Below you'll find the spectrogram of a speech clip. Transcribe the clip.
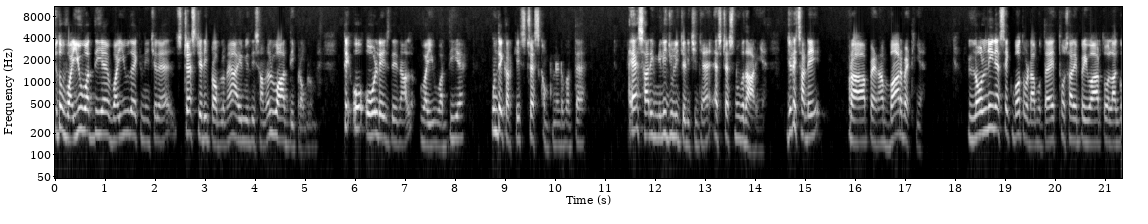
ਜਦੋਂ ਵਾਯੂ ਵੱਧਦੀ ਹੈ, ਵਾਯੂ ਦਾ ਇੱਕ ਨੇਚਰ ਹੈ ਸਟ੍ਰੈਸ ਜਿਹੜੀ ਪ੍ਰੋਬਲਮ ਹੈ, ਆਯੁਰਵੇਦ ਦੇ ਹਿਸਾਬ ਨਾਲ ਵਾਤ ਦੀ ਪ੍ਰੋਬਲਮ ਹੈ। ਤੇ ਉਹ 올ਡ ਏਜ ਦੇ ਨਾਲ ਵਾਯੂ ਵੱਧਦੀ ਹੈ, ਉਹਦੇ ਕਰਕੇ ਸਟ੍ਰੈਸ ਕੰਪੋਨੈਂਟ ਵੱਧਦਾ ਹੈ। ਇਹ ਸਾਰੀ ਮਿਲੀ ਜੁਲੀ ਜਿਹੜੀ ਚੀਜ਼ਾਂ ਹੈ, ਇਹ ਸਟ੍ਰੈਸ ਨੂੰ ਵਧਾ ਰਹੀਆਂ। ਜਿਹੜੇ ਸਾਡੇ ਭਰਾ ਭੈਣਾਂ ਬਾਹਰ ਬੈਠੀਆਂ ਲੋਨਲੀਨੈਸ ਇੱਕ ਬਹੁਤ ਵੱਡਾ ਮੁੱਦਾ ਹੈ। ਇੱਥੋਂ ਸਾਰੇ ਪਰਿਵਾਰ ਤੋਂ ਅਲੱਗ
